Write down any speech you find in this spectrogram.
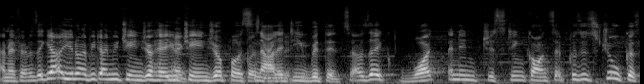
And my friend was like, yeah, you know, every time you change your hair, you Like, change your personality, personality. with it. So I was like, what an interesting concept. Because it's true, because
